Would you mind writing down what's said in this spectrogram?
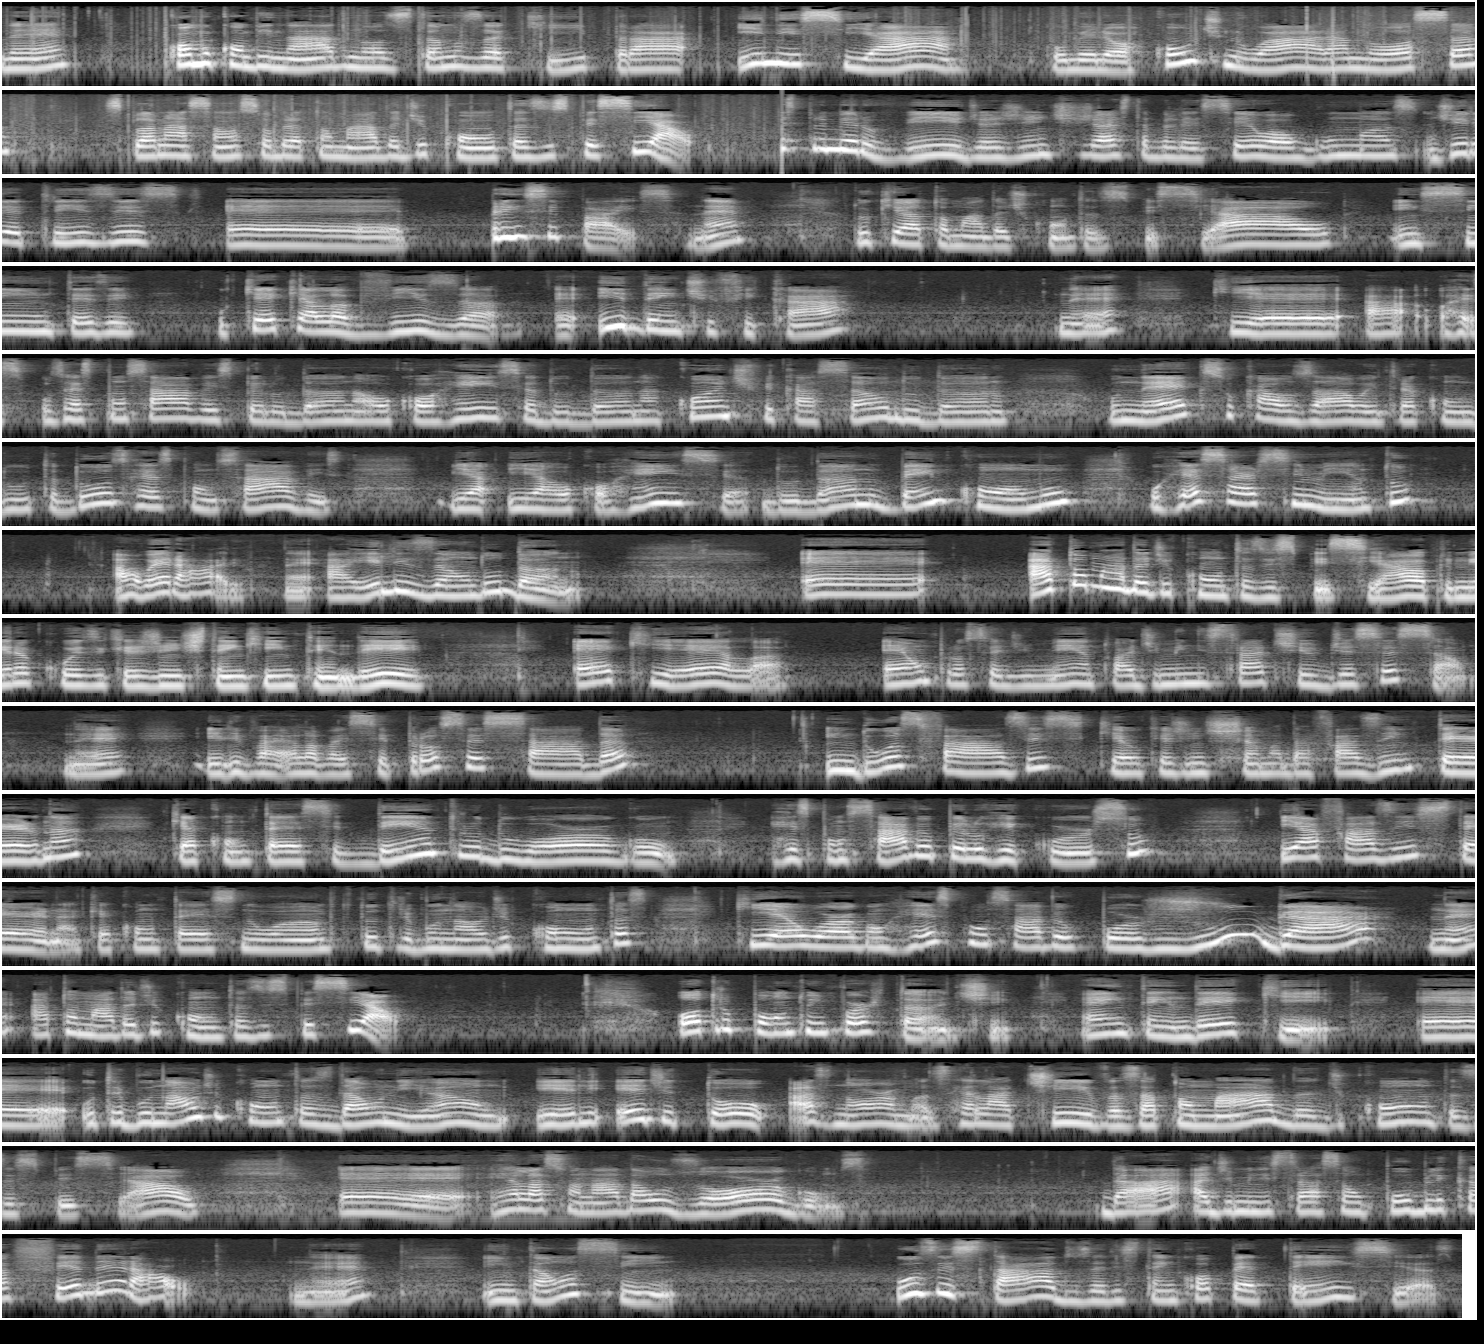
né? Como combinado, nós estamos aqui para iniciar, ou melhor, continuar a nossa explanação sobre a tomada de contas especial. Nesse primeiro vídeo, a gente já estabeleceu algumas diretrizes é, principais, né? Do que é a tomada de contas especial, em síntese, o que que ela visa é, identificar né? Que é a, os responsáveis pelo dano, a ocorrência do dano, a quantificação do dano, o nexo causal entre a conduta dos responsáveis e a, e a ocorrência do dano, bem como o ressarcimento ao erário, né? a elisão do dano. É, a tomada de contas especial, a primeira coisa que a gente tem que entender é que ela é um procedimento administrativo de exceção, né? Ele vai, ela vai ser processada em duas fases, que é o que a gente chama da fase interna, que acontece dentro do órgão responsável pelo recurso, e a fase externa, que acontece no âmbito do Tribunal de Contas, que é o órgão responsável por julgar né, a tomada de contas especial. Outro ponto importante é entender que é, o Tribunal de Contas da União ele editou as normas relativas à tomada de contas especial é, relacionada aos órgãos da administração pública federal, né? Então, assim, os estados eles têm competências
